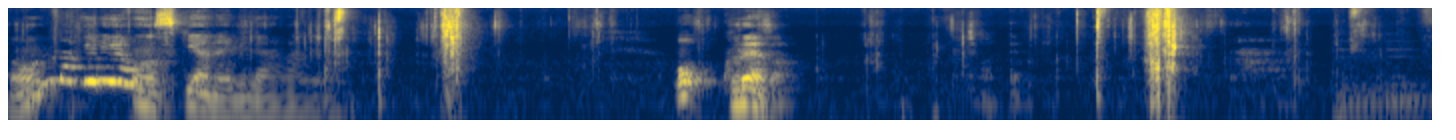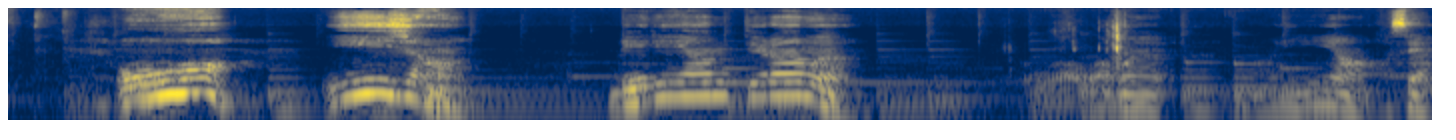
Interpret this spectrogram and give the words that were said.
どんだけリオン好きやねんみたいな感じで。お、来るやぞ。ちょっと待って。おおいいじゃんリリアン・テュラム。うわうわ、これ、いいやん。せや。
